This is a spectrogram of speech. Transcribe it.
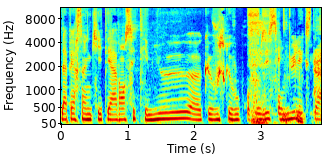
la personne qui était avant c'était mieux, que vous ce que vous proposez c'est nul, etc.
